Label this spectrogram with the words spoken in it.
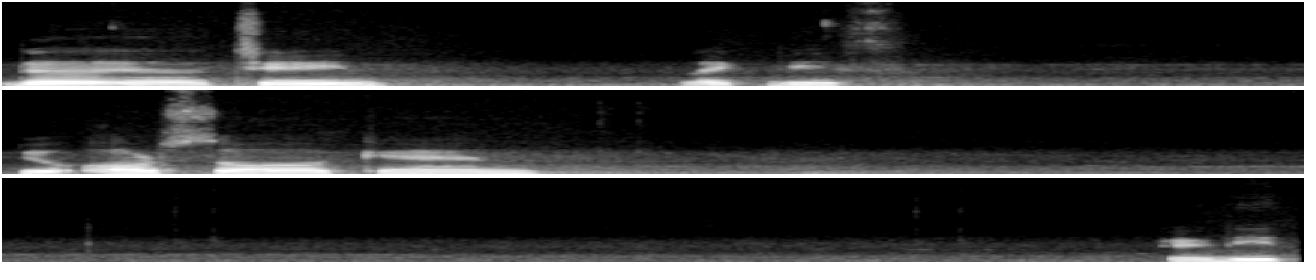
the uh, chain like this. You also can edit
